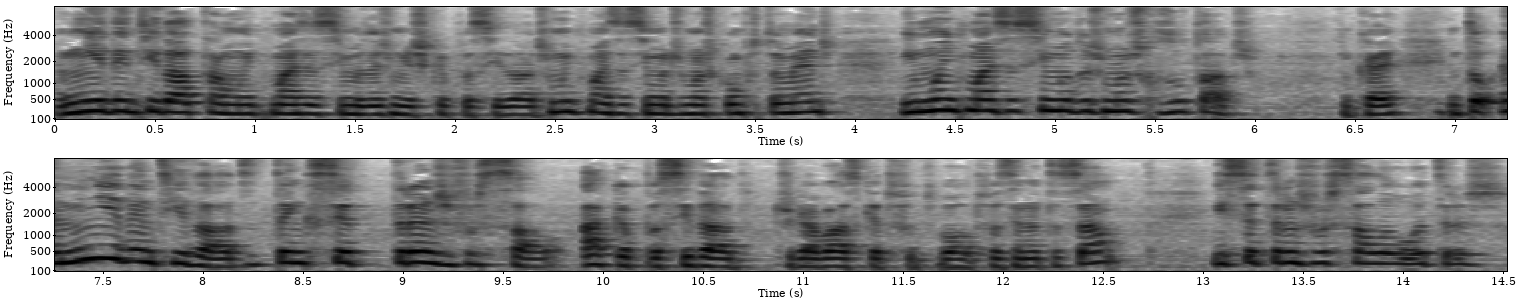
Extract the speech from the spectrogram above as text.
A minha identidade está muito mais acima das minhas capacidades, muito mais acima dos meus comportamentos e muito mais acima dos meus resultados. Okay? Então a minha identidade tem que ser transversal à capacidade de jogar basquete, futebol, de fazer natação e ser transversal a outras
